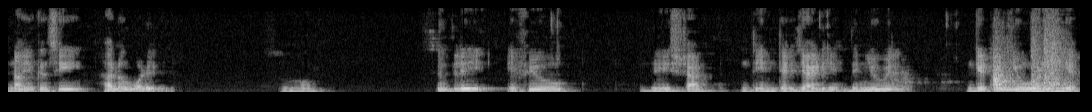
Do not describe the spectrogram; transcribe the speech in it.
and now you can see hello world. So simply if you restart the IntelliJ IDEA then you will get a new version here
